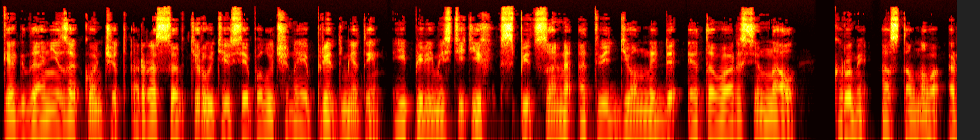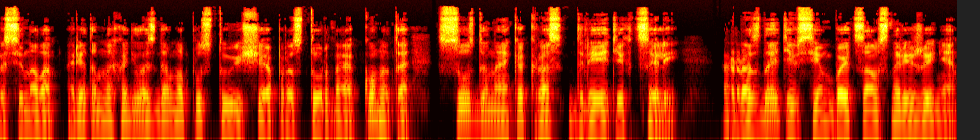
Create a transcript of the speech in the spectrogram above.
Когда они закончат, рассортируйте все полученные предметы и переместите их в специально отведенный для этого арсенал – Кроме основного арсенала, рядом находилась давно пустующая просторная комната, созданная как раз для этих целей. Раздайте всем бойцам снаряжение,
